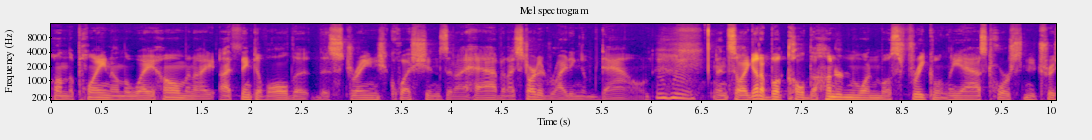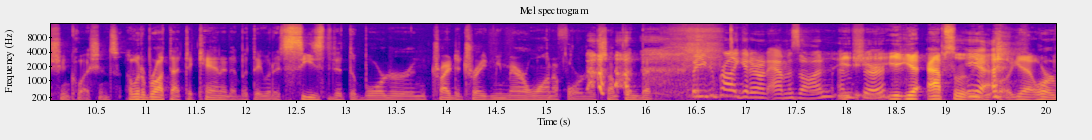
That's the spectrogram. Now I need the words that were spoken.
on the plane on the way home, and I, I think of all the, the strange questions that I have, and I started writing them down. Mm-hmm. And so I got a book called The 101 Most Frequently Asked Horse Nutrition Questions. I would have brought that to Canada, but they would have seized it at the border and tried to trade me marijuana for it or something. But But you can probably get it on Amazon, I'm sure. Y- yeah, absolutely. Yeah. Yeah, yeah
